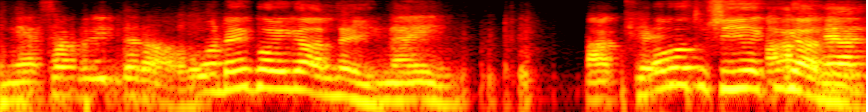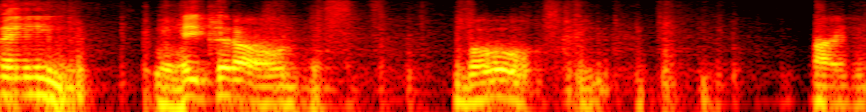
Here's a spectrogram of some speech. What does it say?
ਇੱਧਰ ਆਓ। ਉਹ ਨਹੀਂ ਕੋਈ ਗੱਲ ਨਹੀਂ। ਨਹੀਂ। ਆਖਿਆ ਉਹ ਤੁਸੀਂ ਇਹ ਕੀ ਗੱਲ ਆਖਿਆ ਹੈ। ਨਹੀਂ। ਇੱਧਰ ਆਓ। ਬਹੁ ਹਾਂਜੀ।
